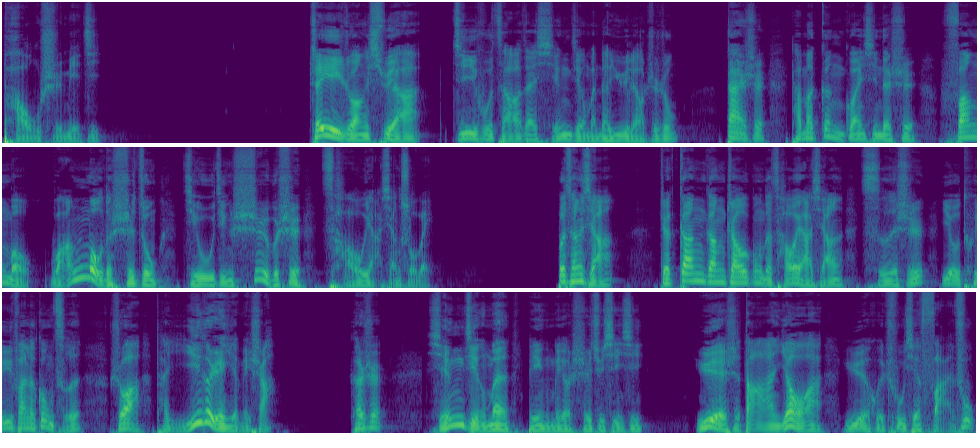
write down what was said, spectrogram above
抛尸灭迹。这桩血案几乎早在刑警们的预料之中。但是他们更关心的是方某、王某的失踪究竟是不是曹亚祥所为？不曾想，这刚刚招供的曹亚祥此时又推翻了供词，说啊他一个人也没杀。可是刑警们并没有失去信心，越是大案要案，越会出现反复，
